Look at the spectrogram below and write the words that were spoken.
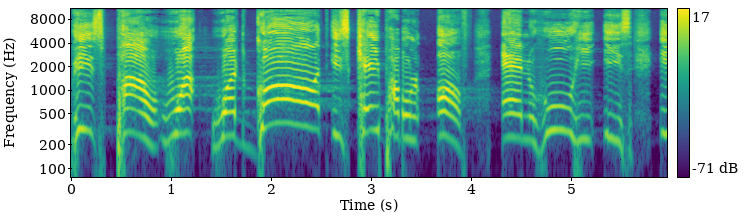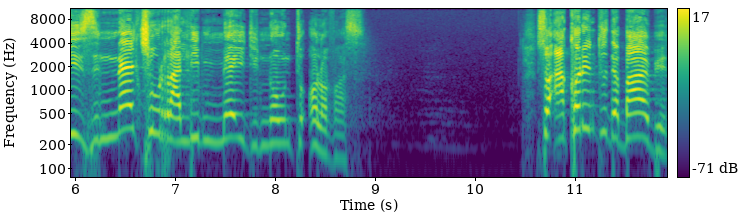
His power, what, what God is capable of, and who He is, is naturally made known to all of us. So, according to the Bible,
